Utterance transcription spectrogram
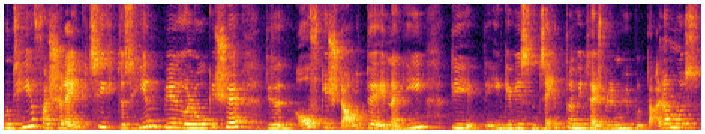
und hier verschränkt sich das hirnbiologische, diese aufgestaute Energie, die, in gewissen Zentren, wie zum Beispiel im Hypothalamus,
